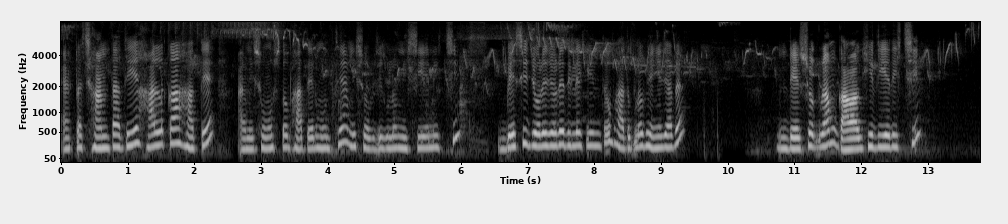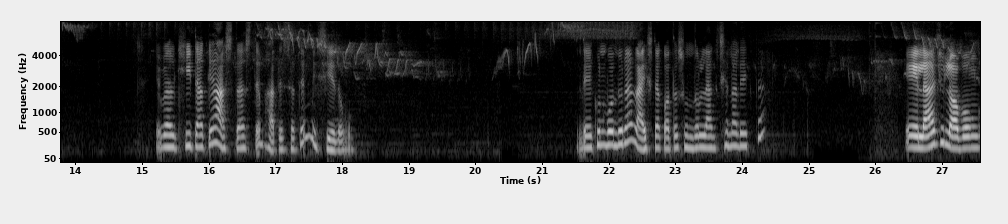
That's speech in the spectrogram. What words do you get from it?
একটা ছান্তা দিয়ে হালকা হাতে আমি সমস্ত ভাতের মধ্যে আমি সবজিগুলো মিশিয়ে নিচ্ছি। বেশি জোরে জোরে দিলে কিন্তু ভাতগুলো ভেঙে যাবে। দেড়শো গ্রাম গাওয়া ঘি দিয়ে দিচ্ছি। এবার ঘিটাকে আস্তে আস্তে ভাতের সাথে মিশিয়ে দেবো। দেখুন বন্ধুরা, রাইসটা কত সুন্দর লাগছে না দেখতে? এলাচ, লবঙ্গ,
